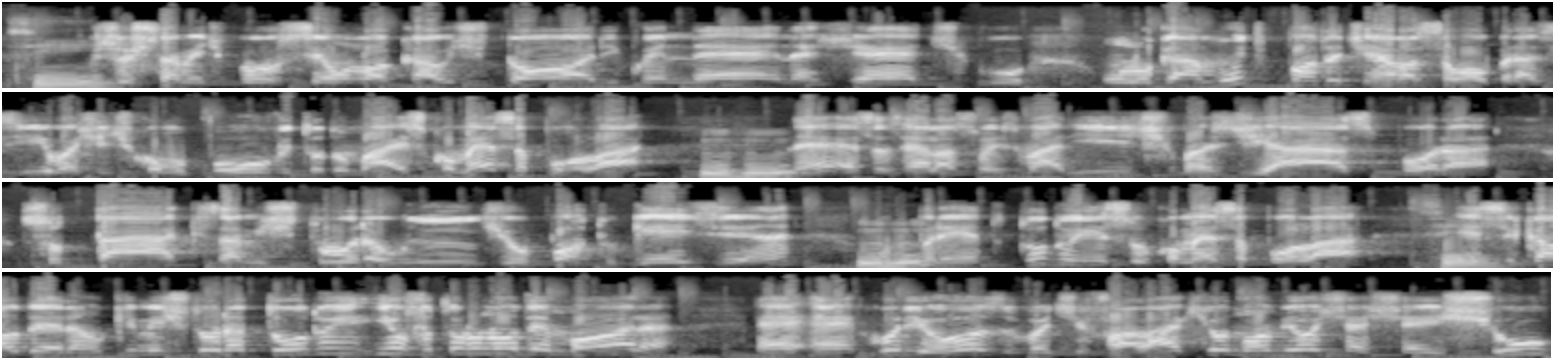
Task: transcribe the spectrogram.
Sim. justamente por ser um local histórico, energético, um lugar muito importante em relação ao Brasil, a gente como povo e tudo mais. Começa por lá, uhum. né? Essas relações marítimas, diáspora, sotaques, a mistura, o índio, o português, né? Uhum. o preto, tudo isso começa por lá. Sim. Esse caldeirão que mistura tudo e, e, o futuro não demora. É, é, curioso, vou te falar, que o nome Oxaxé Exu,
